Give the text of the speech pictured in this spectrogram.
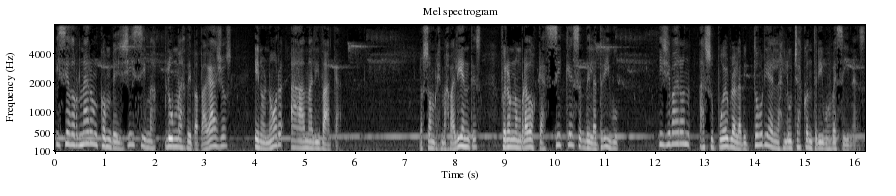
y se adornaron con bellísimas plumas de papagayos en honor a Amalivaca. Los hombres más valientes fueron nombrados caciques de la tribu y llevaron a su pueblo a la victoria en las luchas con tribus vecinas.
